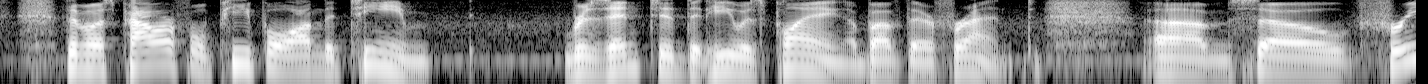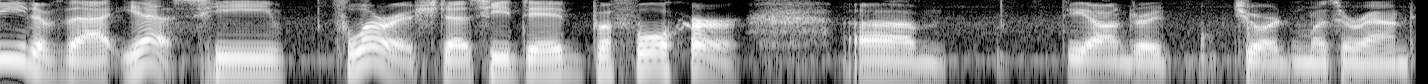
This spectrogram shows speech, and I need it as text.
the most powerful people on the team resented that he was playing above their friend. Um, so, freed of that, yes, he flourished as he did before um, DeAndre Jordan was around.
